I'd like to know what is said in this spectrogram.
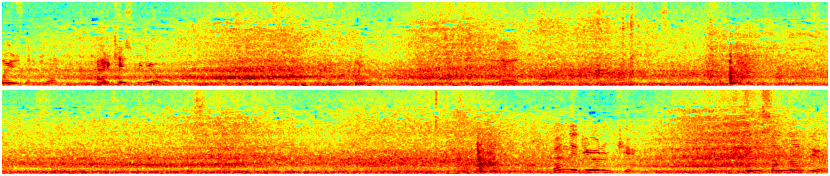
O yüzden de herkes biliyor bunu. Evet. Ben de diyorum ki insanlar diyor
